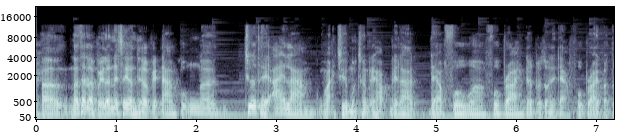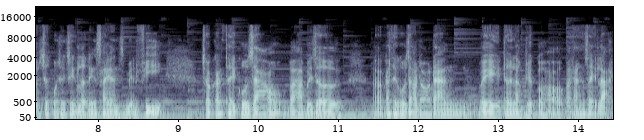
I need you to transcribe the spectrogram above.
uh, nói thật là về learning science thì ở Việt Nam cũng uh, chưa thấy ai làm ngoại trừ một trường đại học đấy là đại học Full, uh, Fulbright. Đợt vừa rồi thì đại học Fulbright có tổ chức một chương trình learning science miễn phí cho các thầy cô giáo. Và bây giờ các thầy cô giáo đó đang về nơi làm việc của họ và đang dạy lại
